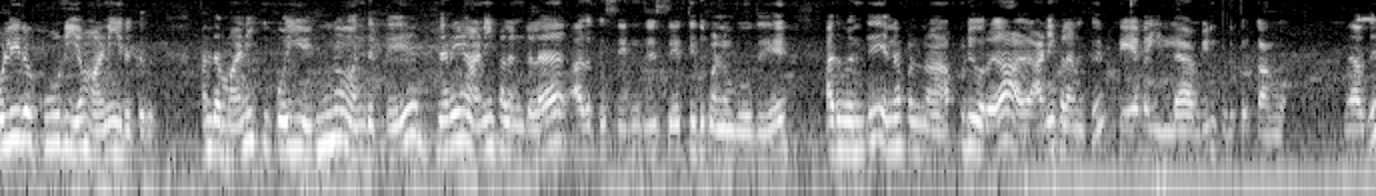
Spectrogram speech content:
ஒளிரக்கூடிய மணி இருக்குது. அந்த மணிக்கு போய் இன்னும் வந்துட்டு நிறைய அணிகலன்களை அதுக்கு செஞ்சு சேர்த்து இது பண்ணும்போது அது வந்து என்ன பண்ண அப்படி ஒரு அ- அணிகலனுக்கு தேவையில்லை அப்படின்னு கொடுத்துருக்காங்க. அதாவது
